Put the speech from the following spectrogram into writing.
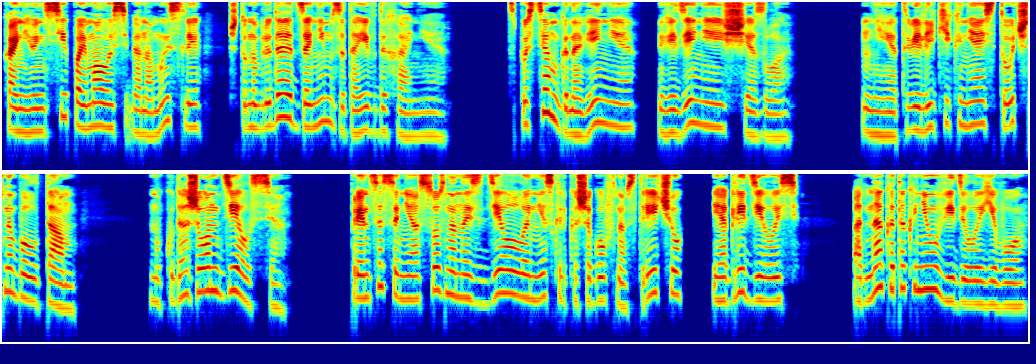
Хань Юньси поймала себя на мысли, что наблюдает за ним, затаив дыхание. Спустя мгновение видение исчезло. Нет, великий князь точно был там. Но куда же он делся? Принцесса неосознанно сделала несколько шагов навстречу и огляделась, однако так и не увидела его.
